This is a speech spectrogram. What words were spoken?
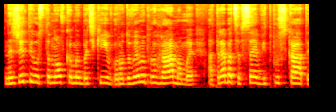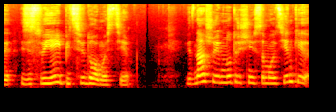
не жити установками батьків, родовими програмами, а треба це все відпускати зі своєї підсвідомості. Від нашої внутрішньої самооцінки е,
